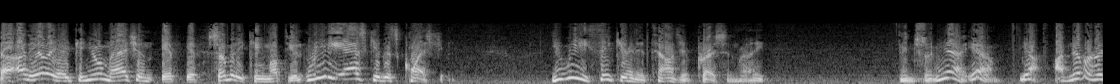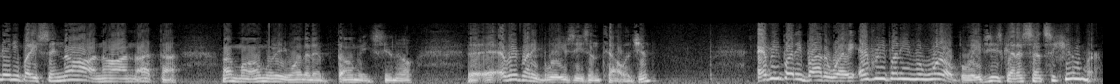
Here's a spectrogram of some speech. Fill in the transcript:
Uh, on the other hand, can you imagine if if somebody came up to you and really asked you this question? You really think you're an intelligent person, right? And you say, yeah, yeah, yeah. I've never heard anybody say, no, no, I'm not. Uh, I'm, I'm really one of them dummies, you know. Uh, everybody believes he's intelligent. Everybody, by the way, everybody in the world believes he's got a sense of humor.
